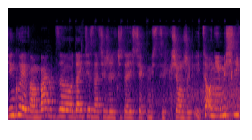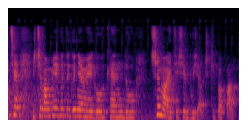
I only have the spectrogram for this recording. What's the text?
Dziękuję Wam bardzo, dajcie znać, jeżeli czytaliście jakąś z tych książek i co o niej myślicie. Życzę Wam miłego tygodnia, miłego weekendu, trzymajcie się, buziaczki, pa pa.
